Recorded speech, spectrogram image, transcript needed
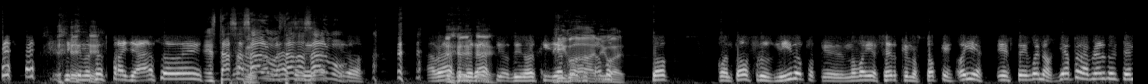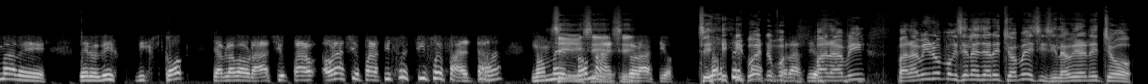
Y que no seas payaso, güey. Estás a salvo, estás a salvo. Abrazo, Horacio. Digo, es que ya igual, igual. Con todo frusnido porque no vaya a ser que nos toque. Oye, este, bueno, ya para hablar del tema de, de los Big Scott, ya hablaba Horacio. Para, Horacio, ¿para ti fue, sí fue falta? No me, sí, no sí, más, sí. Bueno, para mí, para mí no porque se le hayan hecho a Messi, si le hubieran hecho,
